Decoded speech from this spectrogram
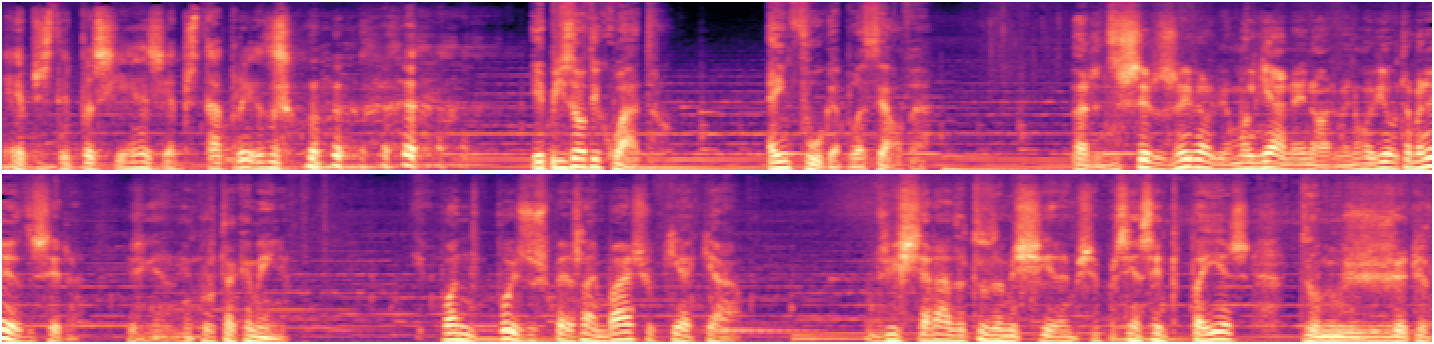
É preciso ter paciência, é preciso estar preso. Episódio 4. Em fuga pela selva. Para descer o desnível havia uma liana enorme, não havia outra maneira de descer, encurtar caminho. Quando pôs os pés lá embaixo, o que é que há? Bicharada tudo a mexer, a mexer, pareciam centopeias, tudo aquele,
